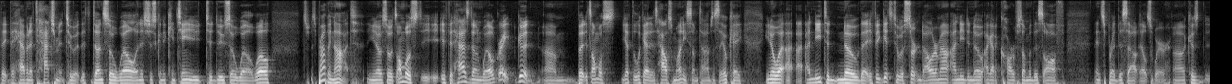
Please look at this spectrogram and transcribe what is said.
they, they have an attachment to it that's done so well, and it's just going to continue to do so well. Well it's, it's, probably not, you know. So it's almost if it has done well, great, good. Um, but it's almost you have to look at it as house money sometimes and say, okay, you know what? I, I need to know that if it gets to a certain dollar amount, I need to know I got to carve some of this off and spread this out elsewhere because uh,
